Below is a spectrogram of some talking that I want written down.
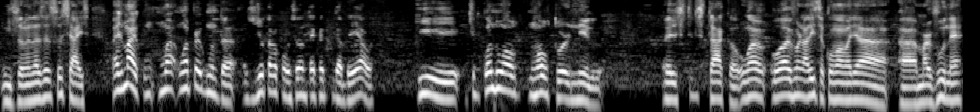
Pelo menos nas redes sociais. Mas, Maicon, uma, uma pergunta. Esse dia eu tava conversando até com o Gabriel. E, tipo, quando um, um autor negro ele se destaca, uma, ou a jornalista como a Maria a Marvu, né?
